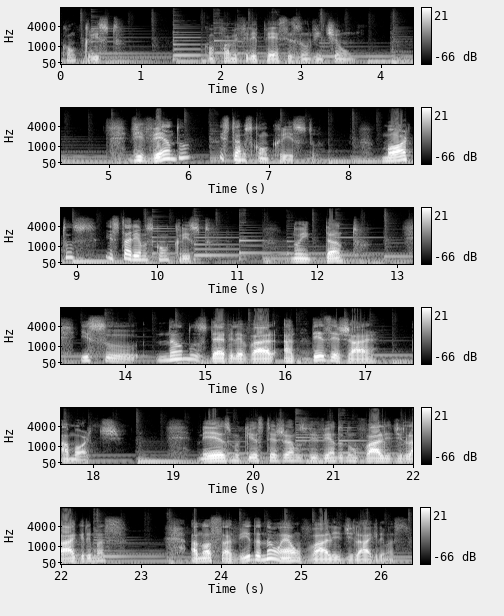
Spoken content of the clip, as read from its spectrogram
com Cristo, conforme Filipenses 1:21. Vivendo, estamos com Cristo. Mortos, estaremos com Cristo. No entanto, isso não nos deve levar a desejar a morte. Mesmo que estejamos vivendo num vale de lágrimas, a nossa vida não é um vale de lágrimas.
